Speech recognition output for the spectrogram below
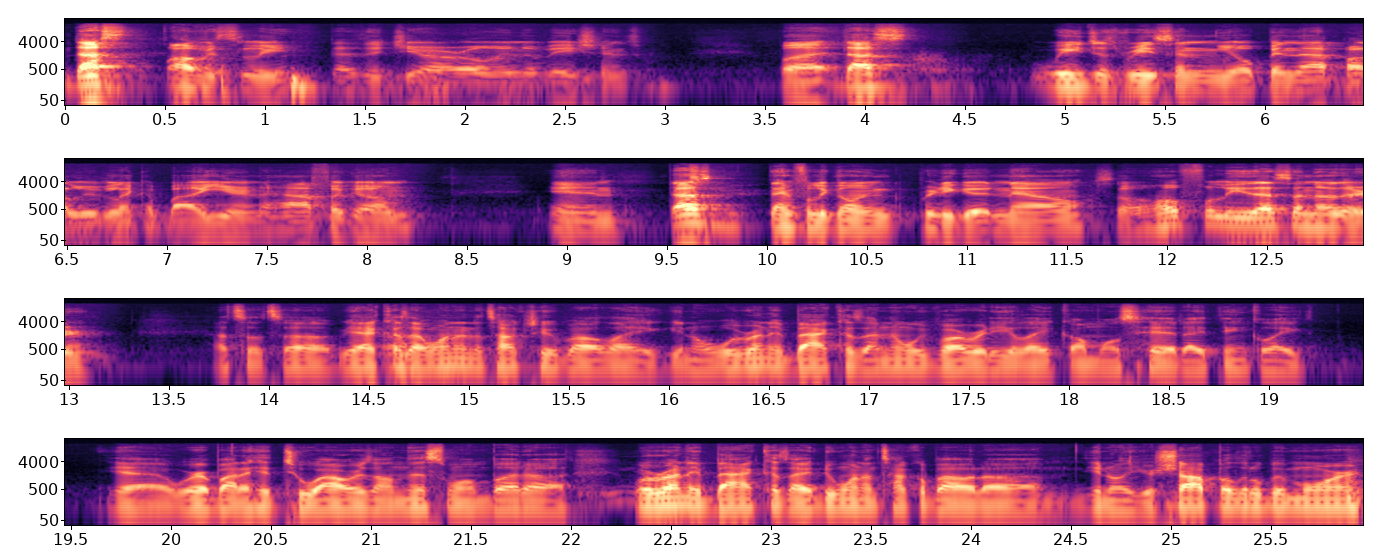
That's obviously that's the GRO innovations, but that's we just recently opened that probably like about a year and a half ago, and that's thankfully going pretty good now. So hopefully that's another. That's what's up. Yeah, because Uh, I wanted to talk to you about like you know we'll run it back because I know we've already like almost hit. I think like yeah we're about to hit two hours on this one, but uh we'll run it back because I do want to talk about um you know your shop a little bit more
